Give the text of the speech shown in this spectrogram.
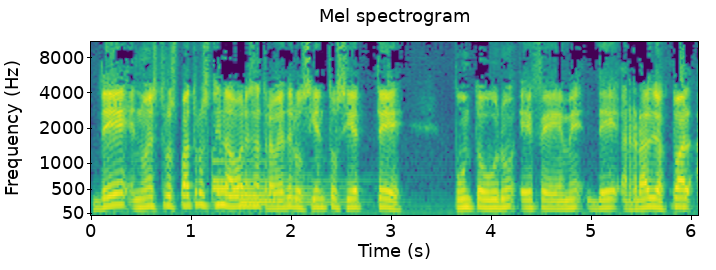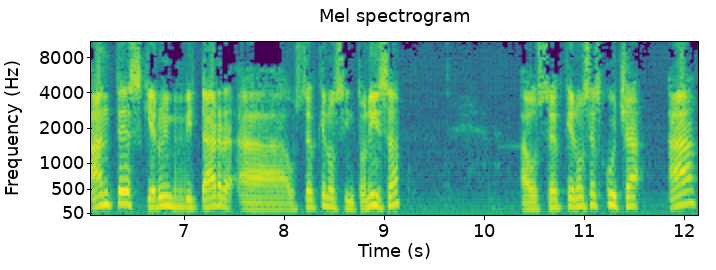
de nuestros patrocinadores a través de los 107 1.1 FM de Radio Actual. Antes quiero invitar a usted que nos sintoniza, a usted que nos escucha, a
